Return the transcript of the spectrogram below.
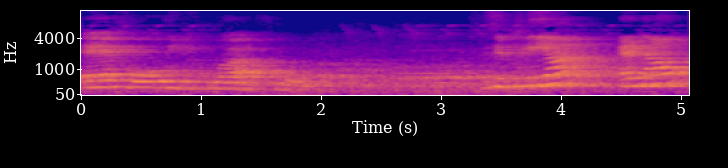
F O U R. Four. Is it clear? And now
